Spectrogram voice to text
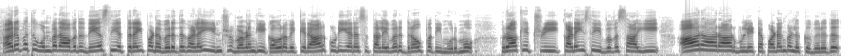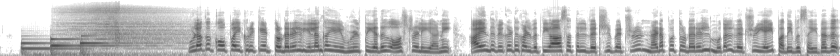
அறுபத்து ஒன்பதாவது தேசிய திரைப்பட விருதுகளை இன்று வழங்கி கௌரவிக்கிறார் குடியரசுத் தலைவர் திரௌபதி முர்மு. ராக்கெட்ரி கடைசி விவசாயி ஆர் ஆர் ஆர் உள்ளிட்ட படங்களுக்கு விருது. உலகக்கோப்பை கிரிக்கெட் தொடரில் இலங்கையை வீழ்த்தியது ஆஸ்திரேலிய அணி. ஐந்து விக்கெட்டுகள் வித்தியாசத்தில் வெற்றி பெற்று நடப்பு தொடரில் முதல் வெற்றியை பதிவு செய்தது.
